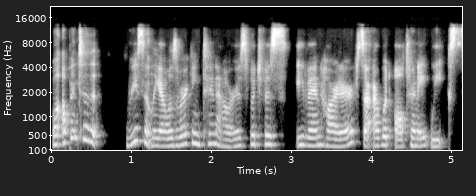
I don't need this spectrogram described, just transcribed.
Well up until the, recently i was working 10 hours which was even harder. So i would alternate weeks.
